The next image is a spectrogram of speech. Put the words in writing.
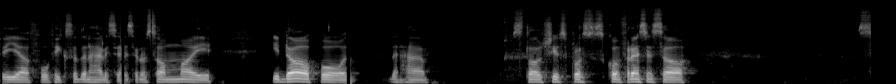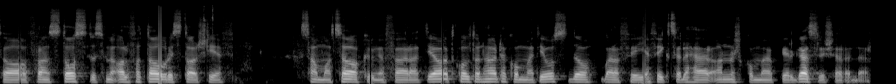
Fia får fixa den här licensen och samma i, idag på den här stallchefskonferensen sa, sa Frans Tost som är Alfa Tauris stallchef, samma sak ungefär. Att ja, att Colton Hurta kommer till oss då, bara Fia fixar det här, annars kommer Pierre Gasly köra där.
